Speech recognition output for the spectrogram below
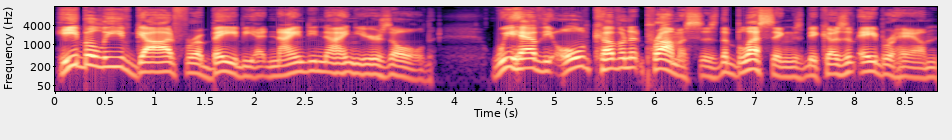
He believed God for a baby at 99 years old. We have the old covenant promises, the blessings because of Abraham,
